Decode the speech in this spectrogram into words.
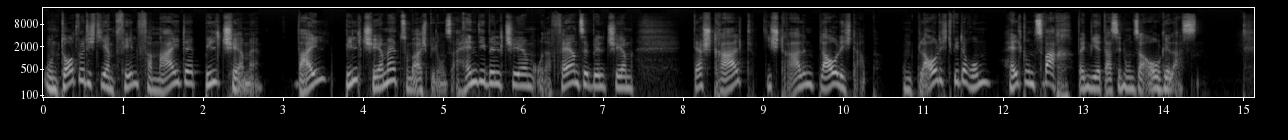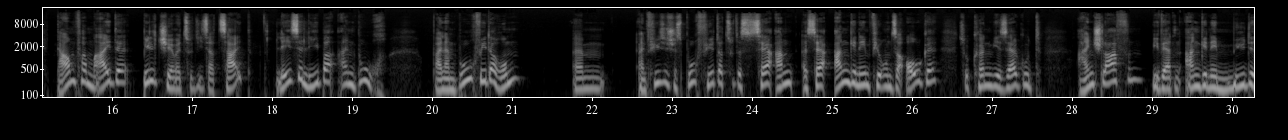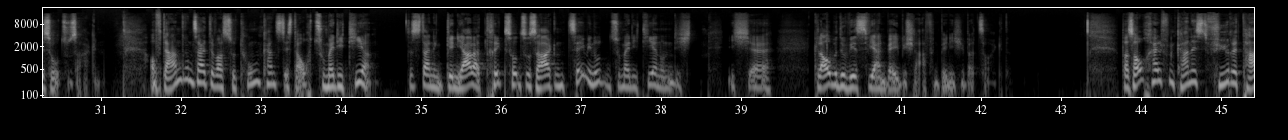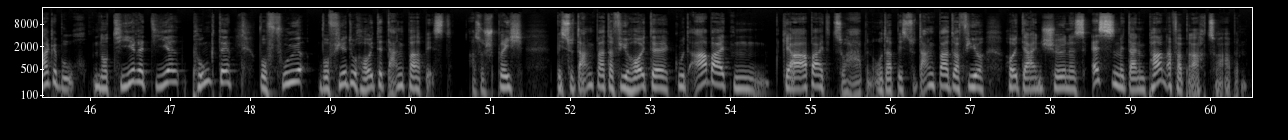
Und dort würde ich dir empfehlen, vermeide Bildschirme, weil Bildschirme, zum Beispiel unser Handybildschirm oder Fernsehbildschirm, der strahlt, die strahlen Blaulicht ab. Und Blaulicht wiederum hält uns wach, wenn wir das in unser Auge lassen. Darum vermeide Bildschirme zu dieser Zeit, lese lieber ein Buch, weil ein Buch wiederum, ähm, ein physisches Buch führt dazu, dass sehr, an, sehr angenehm für unser Auge, so können wir sehr gut einschlafen, wir werden angenehm müde sozusagen. Auf der anderen Seite, was du tun kannst, ist auch zu meditieren. Das ist ein genialer Trick sozusagen, zehn Minuten zu meditieren und ich, ich äh, glaube, du wirst wie ein Baby schlafen, bin ich überzeugt. Was auch helfen kann, ist, führe Tagebuch. Notiere dir Punkte, wofür, wofür du heute dankbar bist. Also sprich, bist du dankbar dafür, heute gut arbeiten, gearbeitet zu haben? Oder bist du dankbar dafür, heute ein schönes Essen mit deinem Partner verbracht zu haben?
